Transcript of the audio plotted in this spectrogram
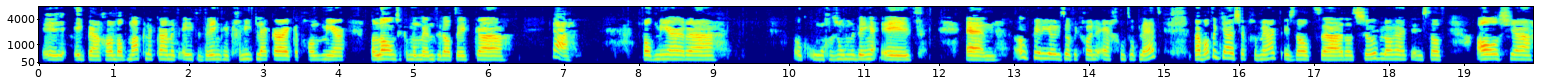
eh, ik ben gewoon wat makkelijker met eten, drinken. Ik geniet lekker. Ik heb gewoon meer balans. Ik heb momenten dat ik uh, ja, wat meer uh, ook ongezonde dingen eet. En ook periodes dat ik gewoon er echt goed op let. Maar wat ik juist heb gemerkt is dat, uh, dat het zo belangrijk is dat als je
